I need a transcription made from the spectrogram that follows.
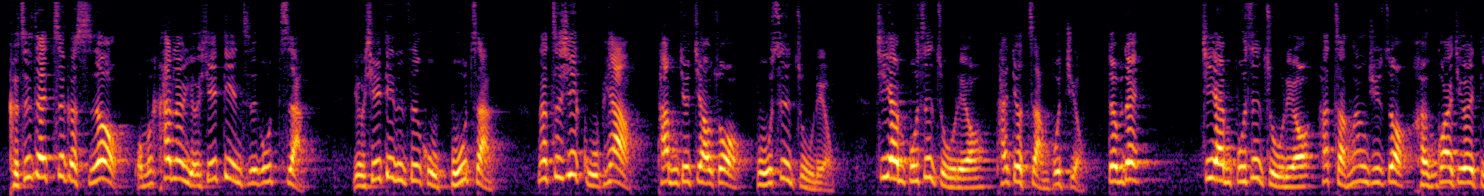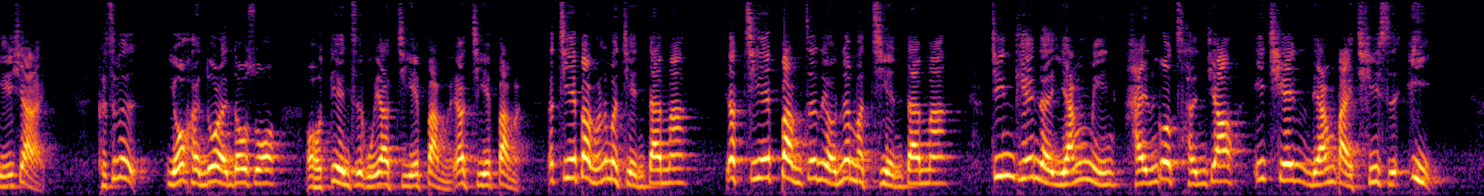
可是，在这个时候，我们看到有些电子股涨，有些电子股补涨，那这些股票，他们就叫做不是主流。既然不是主流，它就涨不久，对不对？既然不是主流，它涨上去之后，很快就会跌下来。可是不是有很多人都说，哦，电子股要接棒了，要接棒了，要接棒有那么简单吗？要接棒真的有那么简单吗？今天的阳明还能够成交一千两百七十亿。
